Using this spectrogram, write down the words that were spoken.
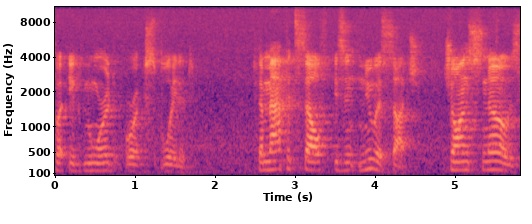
but ignored or exploited. The map itself isn't new as such. John Snow's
